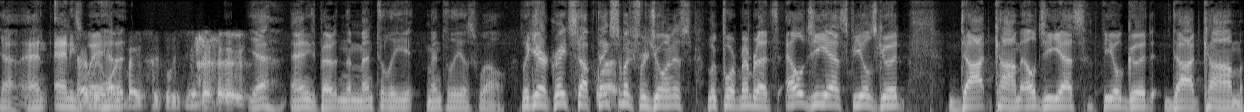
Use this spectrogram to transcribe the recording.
Yeah, and and he's Everyone, way ahead. Of, basically. yeah, and he's better than them mentally mentally as well. LeGarrette, great stuff. Thanks Right. so much for joining us. Look forward. Remember, that's lgsfeelsgood.com. lgsfeelgood.com.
